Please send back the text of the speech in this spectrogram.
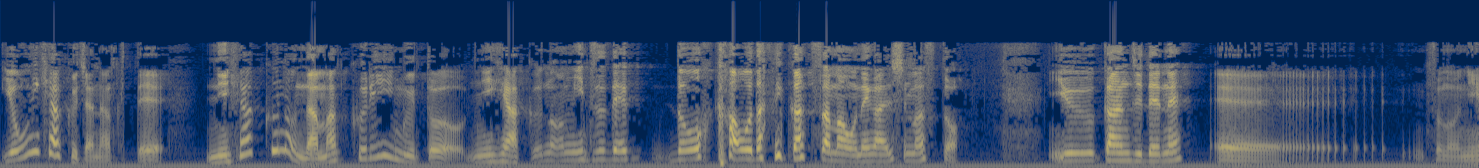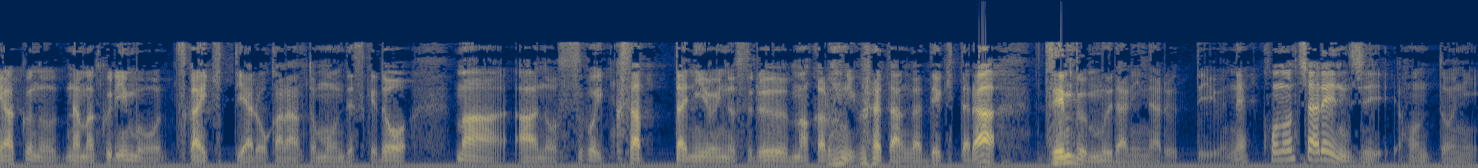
400じゃなくて、200の生クリームと200の水でどうかお代官様お願いしますと。いう感じでね、えー、その200の生クリームを使い切ってやろうかなと思うんですけど、まあ、あの、すごい腐った匂いのするマカロニグラタンができたら、全部無駄になるっていうね。このチャレンジ、本当に、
